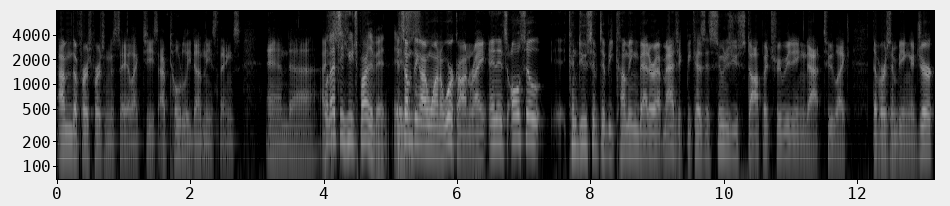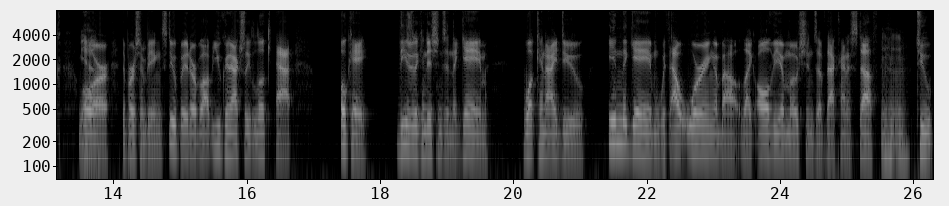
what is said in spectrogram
I'm the first person to say, like, geez, I've totally done these things, and uh, I well, just, that's a huge part of it. it's is- something I want to work on, right? And it's also conducive to becoming better at magic because as soon as you stop attributing that to like the person being a jerk Yeah. or the person being stupid or blah, you can actually look at, okay, these are the conditions in the game. What can I do in the game without worrying about like all the emotions of that kind of stuff mm-hmm, mm-hmm. to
